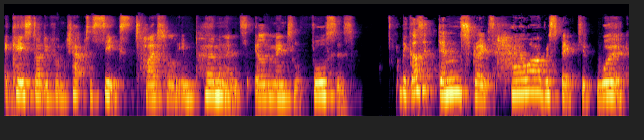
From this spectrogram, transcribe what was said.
a case study from chapter 6 titled Impermanence Elemental Forces because it demonstrates how our respective work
